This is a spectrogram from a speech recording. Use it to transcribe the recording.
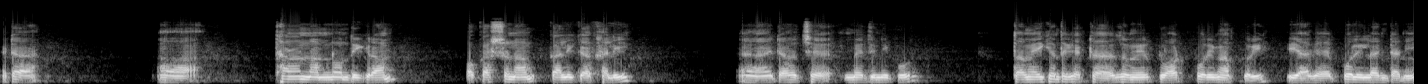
এটা থানার নাম নন্দীগ্রাম, প্রকাশ্য নাম কালিকাখালী এটা হচ্ছে মেদিনীপুর। তো আমি এইখান থেকে একটা জমির প্লট পরিমাপ করি, এই আগে পলি লাইন টানি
